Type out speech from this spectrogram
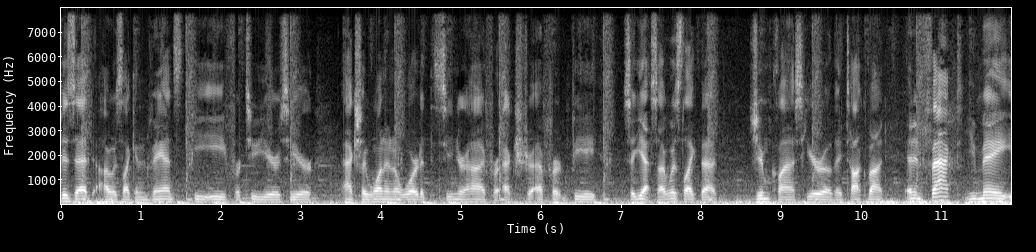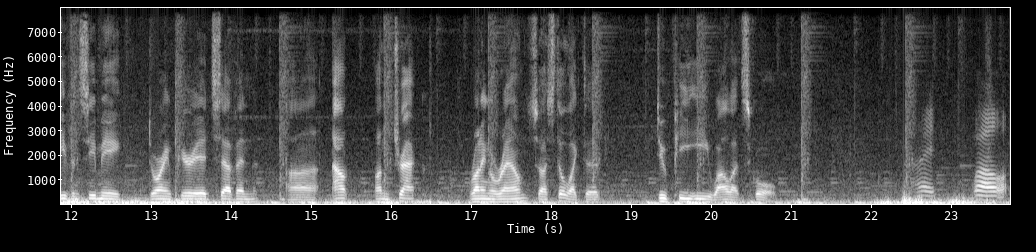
phys ed, I was like an advanced PE for two years here. Actually, won an award at the senior high for extra effort in PE. So, yes, I was like that gym class hero they talk about. And in fact, you may even see me during period seven uh, out on the track running around. So I still like to do PE while at school. Right. Well,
